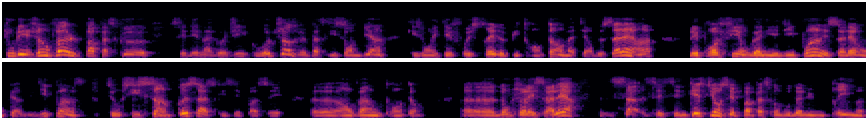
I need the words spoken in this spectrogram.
tous les gens veulent, pas parce que c'est démagogique ou autre chose, mais parce qu'ils sentent bien qu'ils ont été frustrés depuis 30 ans en matière de salaire. Hein. Les profits ont gagné 10 points, les salaires ont perdu 10 points. C'est aussi simple que ça, ce qui s'est passé euh, en 20 ou 30 ans. Euh, donc sur les salaires, c'est une question. C'est pas parce qu'on vous donne une prime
